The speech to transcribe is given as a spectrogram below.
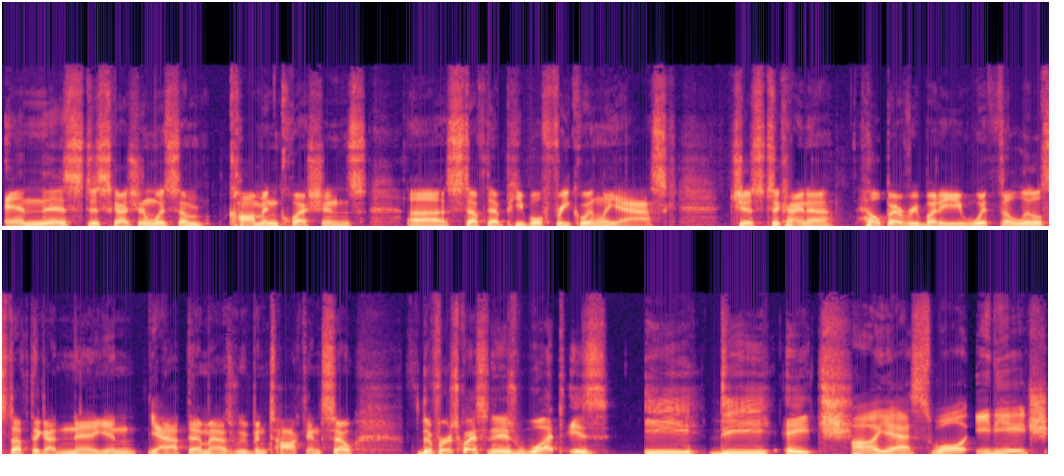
end this discussion with some common questions, uh, stuff that people frequently ask, just to kind of help everybody with the little stuff that got nagging Yeah. at them as we've been talking. So, the first question is, what is EDH? Oh yes, well EDH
